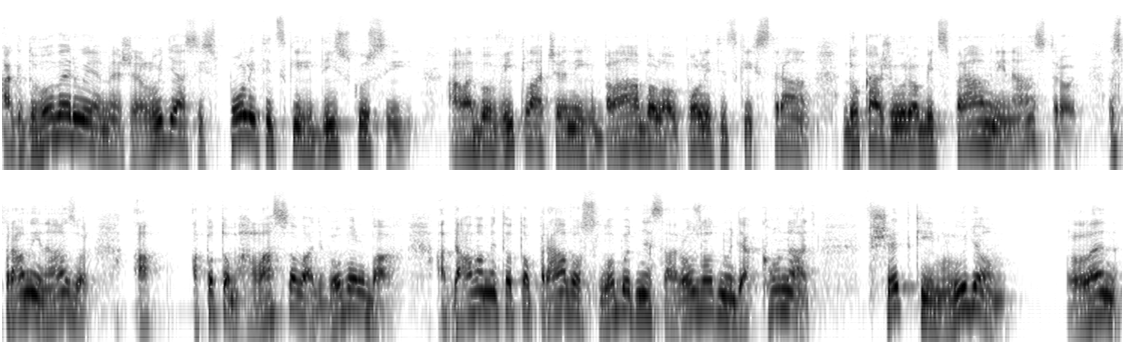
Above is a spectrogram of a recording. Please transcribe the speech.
Ak dôverujeme, že ľudia si z politických diskusí alebo vytlačených blábolov politických strán dokážu urobiť správny nástroj, správny názor a, a potom hlasovať vo voľbách a dávame toto právo slobodne sa rozhodnúť a konať všetkým ľuďom len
